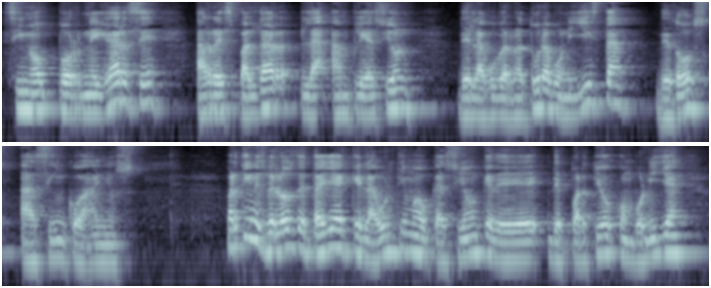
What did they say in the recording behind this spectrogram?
sino por negarse a respaldar la ampliación de la gubernatura bonillista de dos a cinco años. Martínez Veloz detalla que la última ocasión que departió con Bonilla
